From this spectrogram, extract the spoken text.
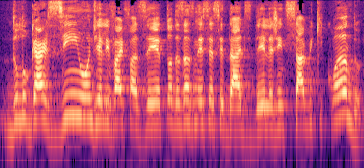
do lugarzinho onde ele vai fazer todas as necessidades dele. A gente sabe que quando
